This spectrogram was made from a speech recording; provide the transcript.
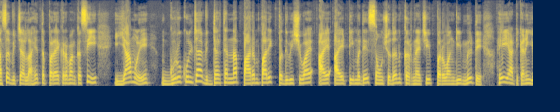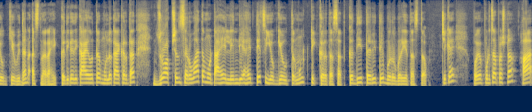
असं विचारलं आहे. तर पर्याय क्रमांक सी यामुळे गुरुकुलच्या विद्यार्थ्यांना पारंपरिक पदवीशिवाय आय आय टीमध्ये संशोधन करण्याची परवानगी मिळते हे या ठिकाणी योग्य विधान असणार आहे. कधी कधी काय होतं मुलं काय करतात जो ऑप्शन सर्वात मोठा आहे लेंदी आहे तेच योग्य उत्तर म्हणून टिक करत असतात. कधीतरी ते बरोबर येत असतं. ठीक आहे? पुढचा प्रश्न हा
